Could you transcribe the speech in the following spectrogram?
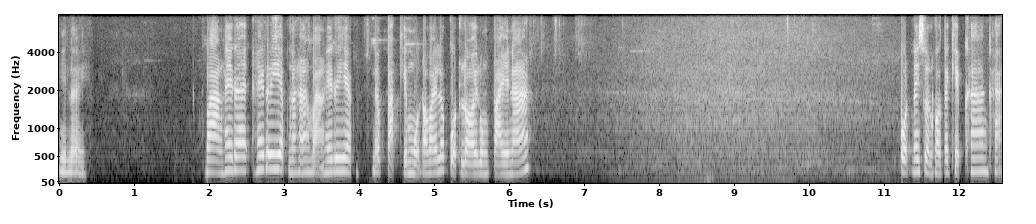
นี่เลย วางให้ได้ให้เรียบนะคะ วางให้เรียบ แล้วปักเข็มหมุดเอาไว้แล้วกดรอยลงไปนะ กดในส่วนของตะเข็บข้างค่ะ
